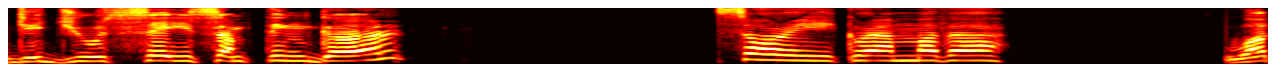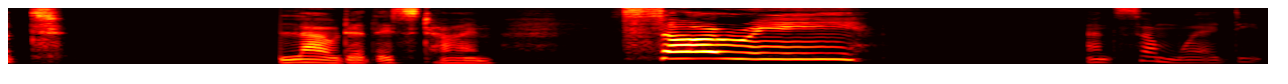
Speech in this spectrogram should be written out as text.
Did you say something, girl? Sorry, grandmother. What? Louder this time. Sorry. And somewhere deep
